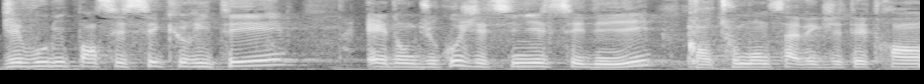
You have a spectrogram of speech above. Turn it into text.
J'ai voulu penser sécurité et donc du coup j'ai signé le CDI. Quand tout le monde savait que j'étais trans,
